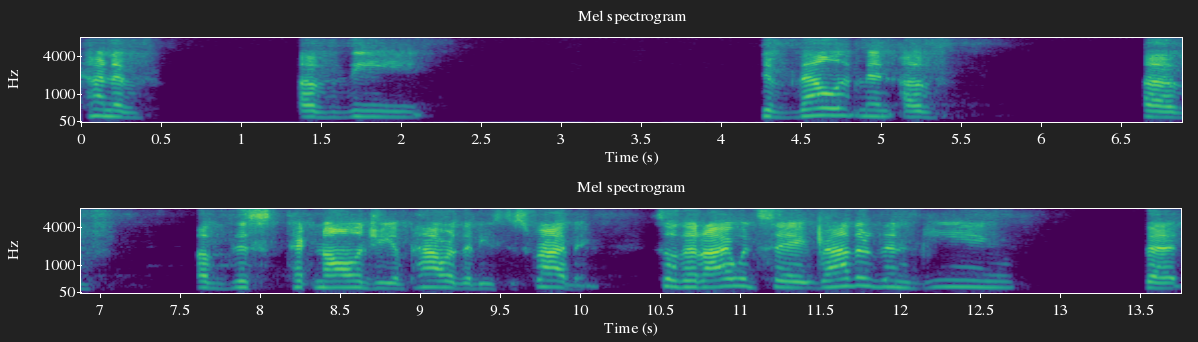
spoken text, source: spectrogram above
kind of of the development of of of this technology of power that he's describing so that i would say rather than being that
